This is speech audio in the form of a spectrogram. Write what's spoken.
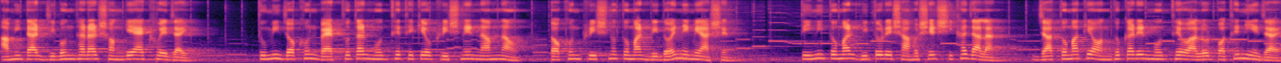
আমি তার জীবনধারার সঙ্গে এক হয়ে যাই। তুমি যখন ব্যর্থতার মধ্যে থেকেও কৃষ্ণের নাম নাও, তখন কৃষ্ণ তোমার হৃদয় নেমে আসেন। তিনি তোমার ভিতরে সাহসের শিখা জ্বালান, যা তোমাকে অন্ধকারের মধ্যেও আলোর পথে নিয়ে যায়।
